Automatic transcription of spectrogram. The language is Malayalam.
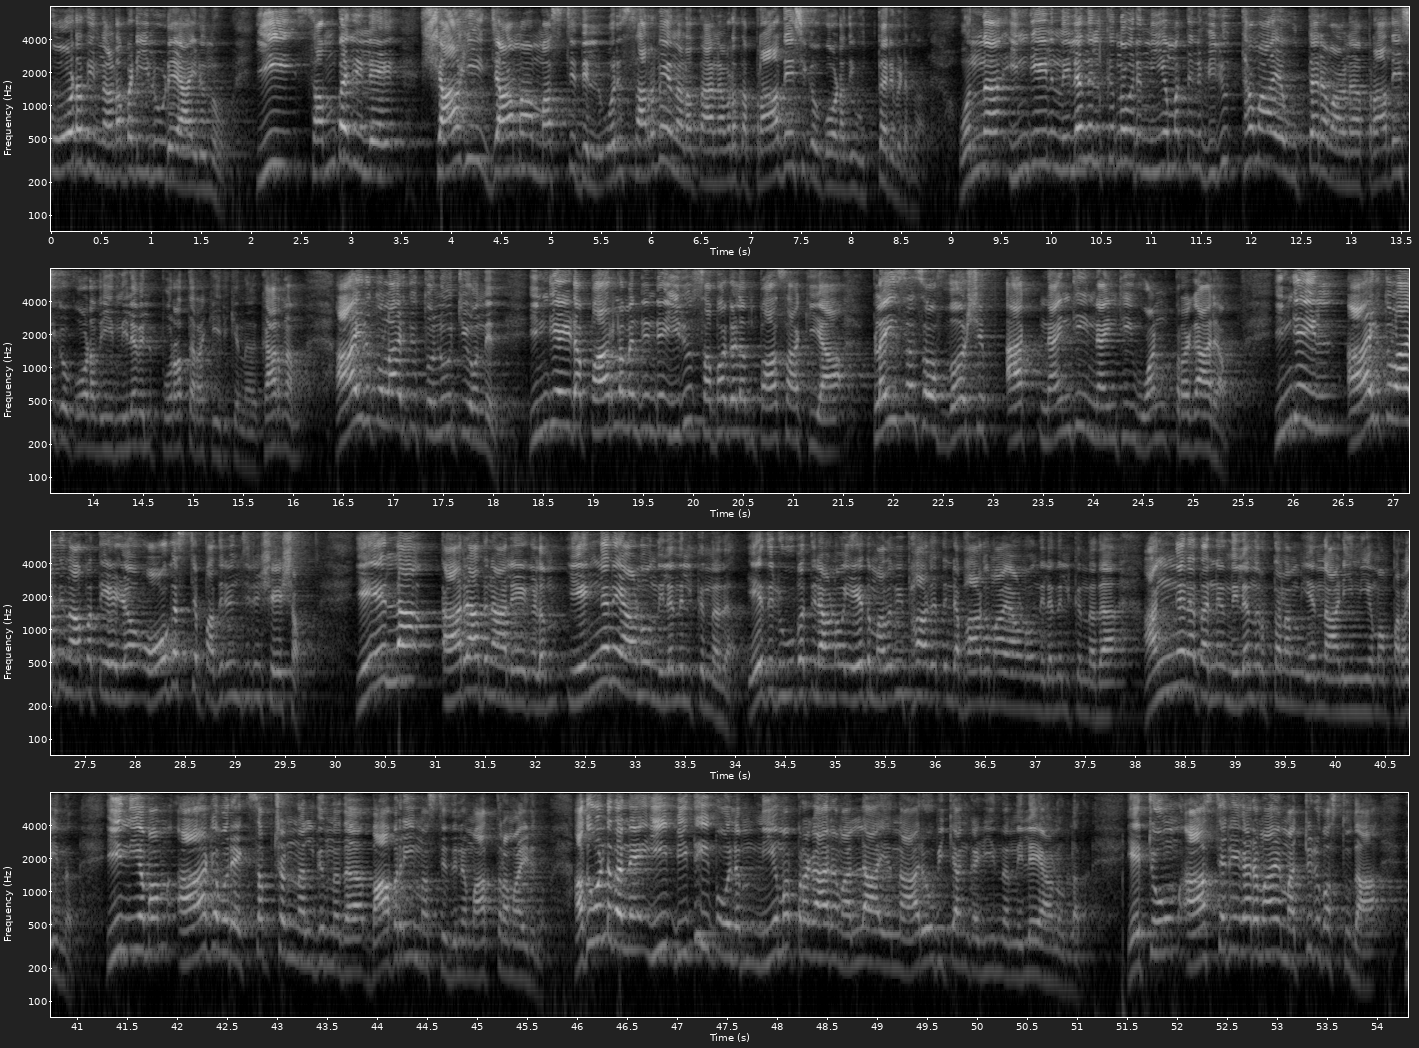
കോടതി നടപടിയിലൂടെ ആയിരുന്നു ഈ സമ്പലിലെ ഷാഹി ജാമ മസ്ജിദിൽ ഒരു സർവേ നടത്താൻ അവിടുത്തെ പ്രാദേശിക കോടതി ഉത്തരവിടുന്നത്. ഒന്ന് ഇന്ത്യയിൽ നിലനിൽക്കുന്ന ഒരു നിയമത്തിന് വിരുദ്ധമായ ഉത്തരവാണ് പ്രാദേശിക കോടതി നിലവിൽ പുറത്തിറക്കിയിരിക്കുന്നത്. കാരണം ആയിരത്തി തൊള്ളായിരത്തി തൊണ്ണൂറ്റി ഒന്നിൽ ഇന്ത്യയുടെ പാർലമെന്റിന്റെ ഇരു സഭകളും പാസാക്കിയ places of worship act nineteen ninety one പ്രകാരം ഇന്ത്യയിൽ ആയിരത്തി തൊള്ളായിരത്തി നാൽപ്പത്തി ഏഴ് ഓഗസ്റ്റ് പതിനഞ്ചിന് ശേഷം എല്ലാ ആരാധനാലയങ്ങളും എങ്ങനെയാണോ നിലനിൽക്കുന്നത്? ഏത് രൂപത്തിലാണോ ഏത് മതവിഭാഗത്തിന്റെ ഭാഗമായാണോ നിലനിൽക്കുന്നത്? അങ്ങനെ തന്നെ നിലനിർത്തണം എന്നാണ് ഈ നിയമം പറയുന്നത്. ഈ നിയമം ആകെ ഒരു എക്സെപ്ഷൻ നൽകുന്നത് ബാബറി മസ്ജിദിന് മാത്രമായിരുന്നു. അതുകൊണ്ട് തന്നെ ഈ വിധി പോലും നിയമപ്രകാരമല്ല എന്ന് ആരോപിക്കാൻ കഴിയുന്ന നിലയാണുള്ളത്. ഏറ്റവും ആശ്ചര്യകരമായ മറ്റൊരു വസ്തുത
